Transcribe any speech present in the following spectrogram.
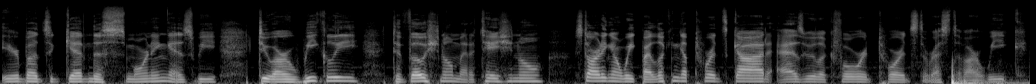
earbuds again this morning as we do our weekly devotional, meditational, starting our week by looking up towards God as we look forward towards the rest of our week.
